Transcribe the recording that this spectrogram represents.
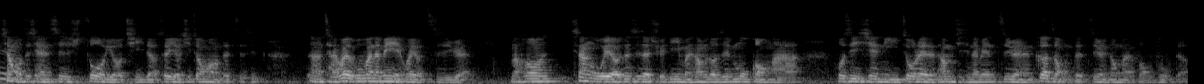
像我之前是做油漆的，所以油漆装潢的只是，嗯、呃，彩绘的部分那边也会有资源。然后像我有认识的学弟们，他们都是木工啊，或是一些泥作类的，他们其实那边资源各种的资源都蛮丰富的。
